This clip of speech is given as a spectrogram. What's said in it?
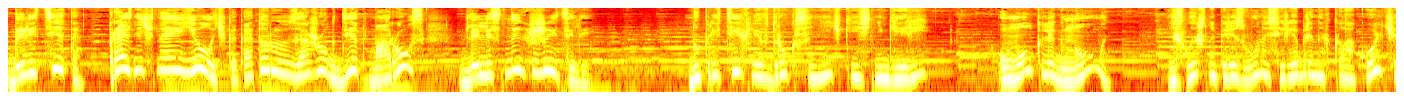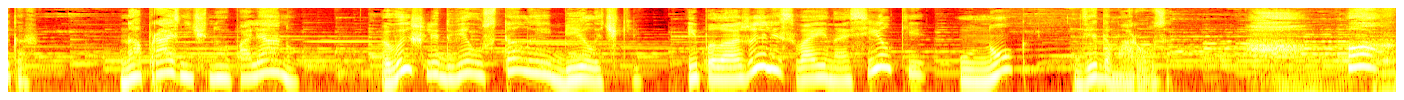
Да ведь это праздничная елочка, которую зажег Дед Мороз для лесных жителей. Но притихли вдруг синички и снегири, умолкли гномы, не слышно перезвона серебряных колокольчиков. На праздничную поляну вышли две усталые белочки и положили свои носилки у ног Деда Мороза. «Ах,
